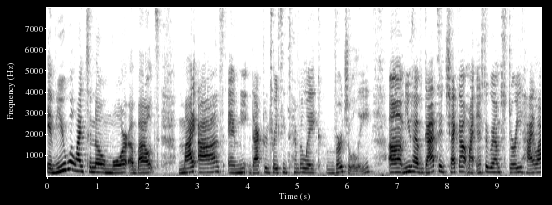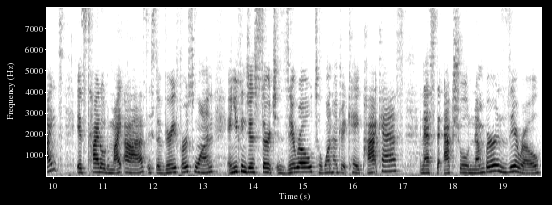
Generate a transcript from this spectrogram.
If you would like to know more about my Oz and meet Dr. Tracy Timberlake virtually, um, you have got to check out my Instagram story highlights. It's titled My Oz. It's the very first one. And you can just search zero to 100K podcast. And that's the actual number zero,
